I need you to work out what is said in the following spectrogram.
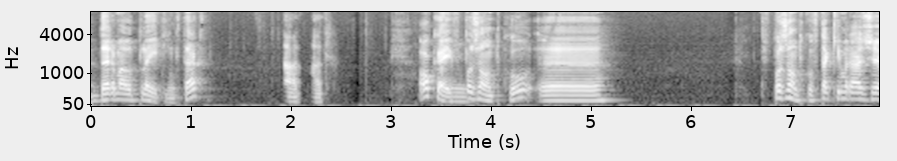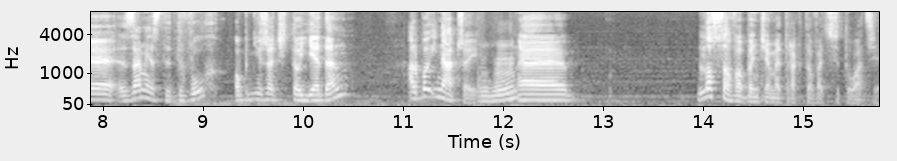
dermal plating, tak? Tak, tak. Okej, w Mm. porządku. Yy, W porządku. W takim razie zamiast dwóch obniżać to jeden, albo inaczej. Mhm. E, losowo będziemy traktować sytuację.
